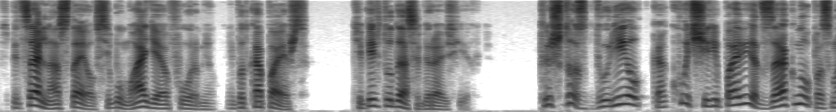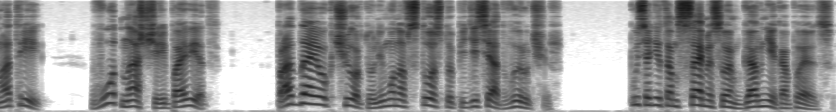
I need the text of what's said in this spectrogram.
Специально оставил, все бумаги оформил. Не подкопаешься. Теперь туда собираюсь ехать. Ты что, сдурел? Какой череповец? За окно посмотри. Вот наш череповец. Продай его к черту, лимонов 100-150 выручишь. Пусть они там сами в своем говне копаются.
